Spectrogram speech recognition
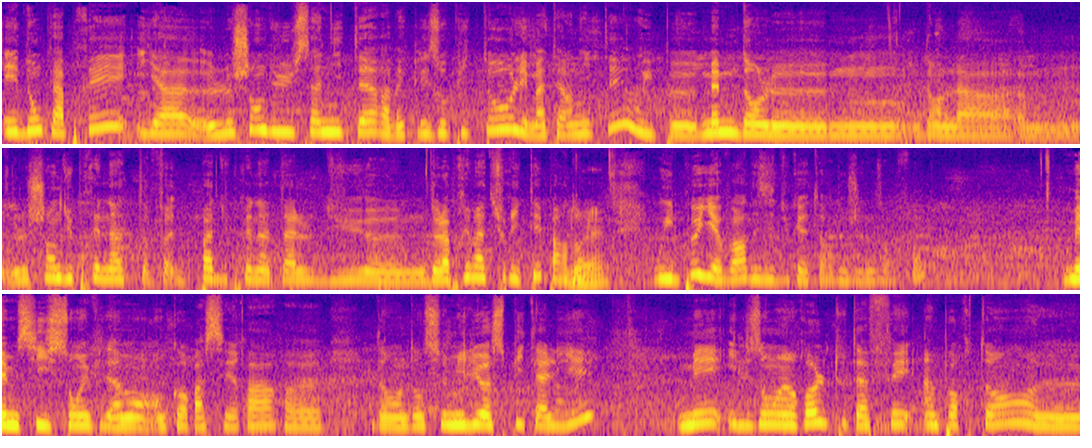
Et donc après, il y a le champ du sanitaire avec les hôpitaux, les maternités, où il peut, même dans le, dans la, le champ du prénatal, enfin pas du prénatal, du, euh, de la prématurité, pardon, où il peut y avoir des éducateurs de jeunes enfants, même s'ils sont évidemment encore assez rares euh, dans, dans, ce milieu hospitalier mais ils ont un rôle tout à fait important euh,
